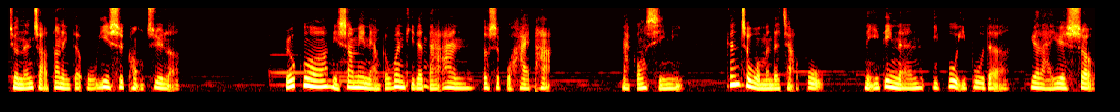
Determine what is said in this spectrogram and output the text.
就能找到你的无意识恐惧了。如果你上面两个问题的答案都是不害怕，那恭喜你，跟着我们的脚步，你一定能一步一步的。越来越瘦，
